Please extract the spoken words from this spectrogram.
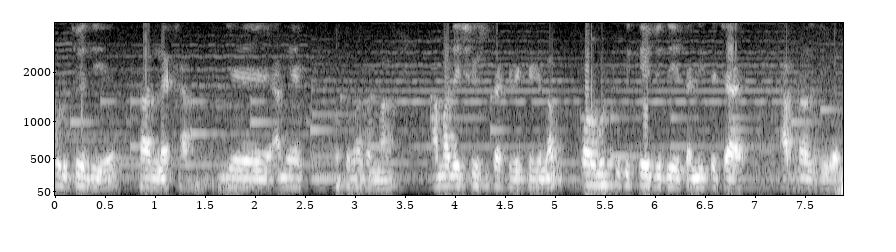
পরিচয় দিয়ে তার লেখা যে আমি হতভাগা মা, আমার এই শিশুটাকে রেখে গেলাম, পরবর্তীতে কেউ যদি এটা নিতে চায়, আপনারা দিবেন।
